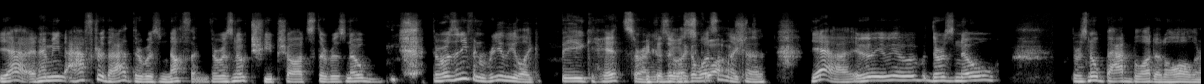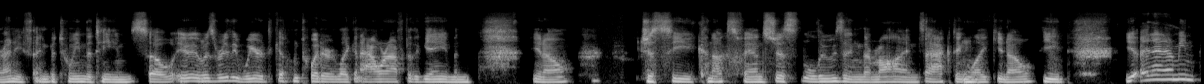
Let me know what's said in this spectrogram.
yeah, and I mean, after that, there was nothing. There was no cheap shots. There was no, there wasn't even really like big hits or anything. Because it was like it wasn't like a, yeah. It, it- it- there was no, there was no bad blood at all or anything between the teams. So it, it was really weird to get on Twitter like an hour after the game and, you know, just see Canucks fans just losing their minds, acting Mhm. like you know he, yeah. And, and I mean,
